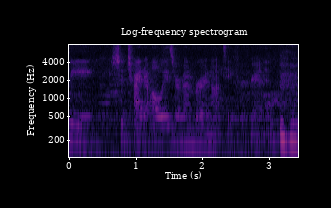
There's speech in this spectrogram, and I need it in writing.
we should try to always remember and not take for granted. hmm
